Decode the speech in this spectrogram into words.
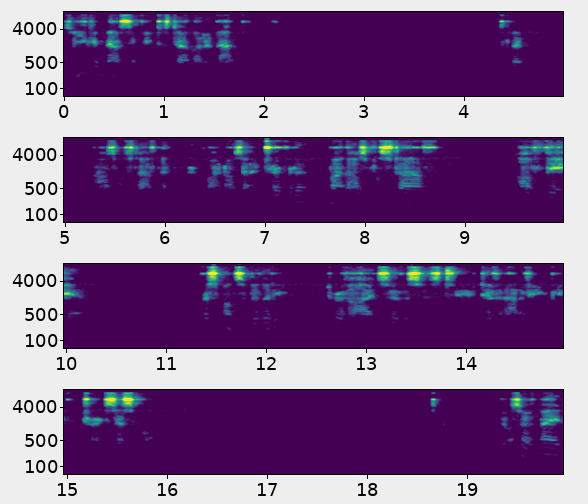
So you can now simply just download an app let hospital staff know require an on-site interpreter, remind the hospital staff of their responsibility to provide services to deaf and hard of hearing people which are accessible. We also have made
